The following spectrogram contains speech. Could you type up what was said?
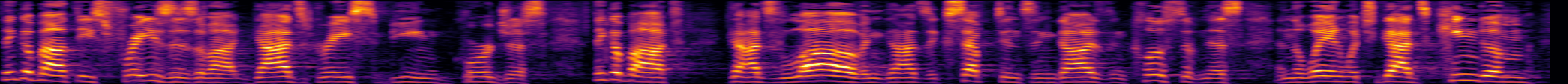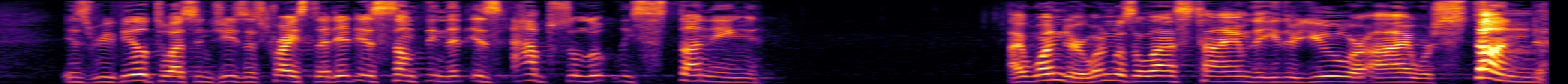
Think about these phrases about God's grace being gorgeous. Think about God's love and God's acceptance and God's inclusiveness and the way in which God's kingdom is revealed to us in Jesus Christ, that it is something that is absolutely stunning. I wonder, when was the last time that either you or I were stunned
